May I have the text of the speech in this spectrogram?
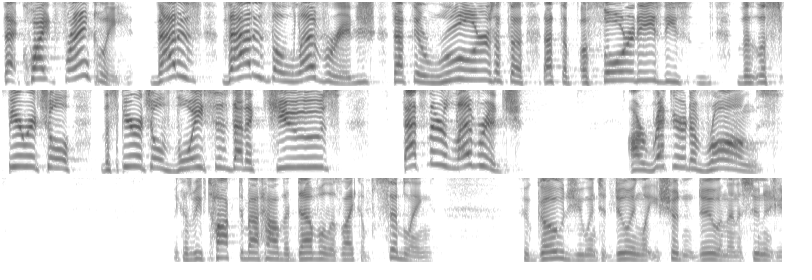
that quite frankly, that is, that is the leverage that the rulers, that the, that the authorities, these, the, the, spiritual, the spiritual voices that accuse, that's their leverage. Our record of wrongs. Because we've talked about how the devil is like a sibling who goads you into doing what you shouldn't do, and then as soon as you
